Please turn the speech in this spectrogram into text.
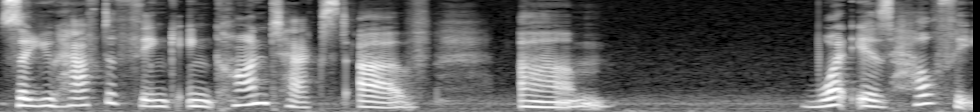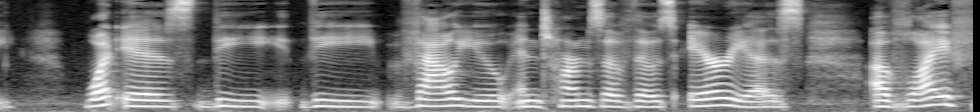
So, you have to think in context of um, what is healthy what is the the value in terms of those areas of life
